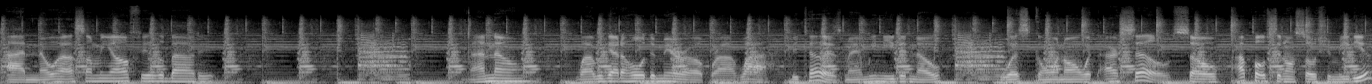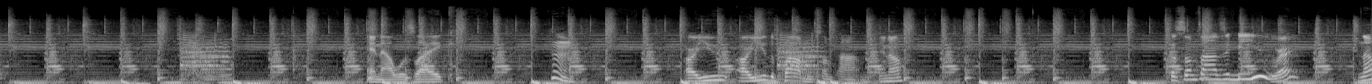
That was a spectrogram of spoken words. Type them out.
I know how some of y'all feel about it. I know. Why we gotta hold the mirror up, Rob? Why? Because, man, we need to know what's going on with ourselves. So I posted on social media and I was like, hmm, are you are you the problem sometimes, you know? Cause sometimes it be you, right? No?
